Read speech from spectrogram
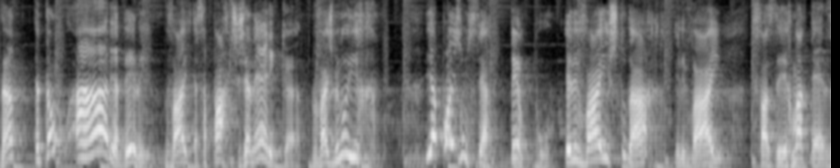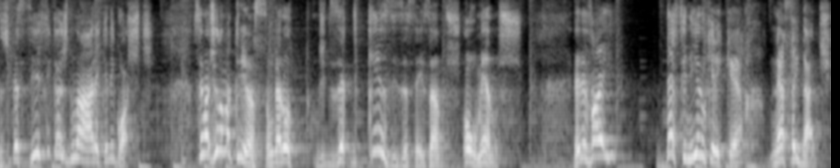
né? Então a área dele vai, essa parte genérica vai diminuir. E após um certo tempo, ele vai estudar, ele vai fazer matérias específicas de uma área que ele goste. Você imagina uma criança, um garoto de, de 15, 16 anos ou menos, ele vai definir o que ele quer nessa idade.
